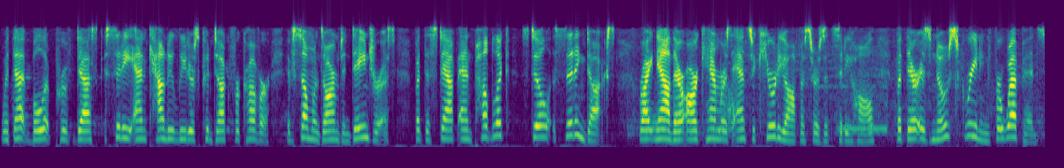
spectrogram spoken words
With that bulletproof desk, city and county leaders could duck for cover if someone's armed and dangerous. But the staff and public still sitting ducks. Right now, there are cameras and security officers at City Hall, but there is no screening for weapons,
